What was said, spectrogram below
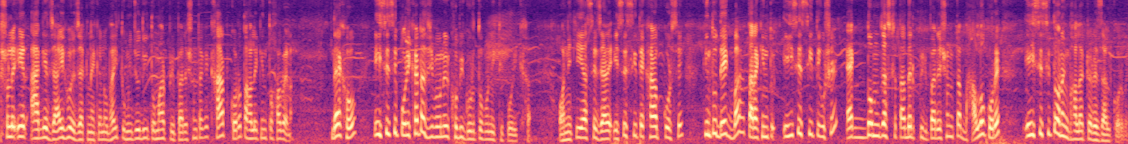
আসলে এর আগে যাই হয়ে যাক না কেন ভাই, তুমি যদি তোমার প্রিপারেশনটাকে খারাপ করো, তাহলে কিন্তু হবে না। দেখো, এইচএসসি পরীক্ষাটা জীবনের খুবই গুরুত্বপূর্ণ একটি পরীক্ষা। অনেকেই আছে যারা এসএসসিতে খারাপ করছে, কিন্তু দেখবা তারা কিন্তু এইচএসসিতে বসে একদম জাস্ট তাদের প্রিপারেশনটা ভালো করে এইচএসসিতে অনেক ভালো একটা রেজাল্ট করবে।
